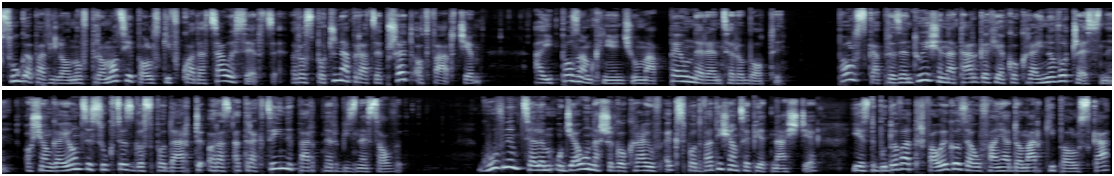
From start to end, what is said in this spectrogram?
Obsługa pawilonu w promocję Polski wkłada całe serce, rozpoczyna pracę przed otwarciem, a i po zamknięciu ma pełne ręce roboty. Polska prezentuje się na targach jako kraj nowoczesny, osiągający sukces gospodarczy oraz atrakcyjny partner biznesowy. Głównym celem udziału naszego kraju w Expo 2015 jest budowa trwałego zaufania do marki Polska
